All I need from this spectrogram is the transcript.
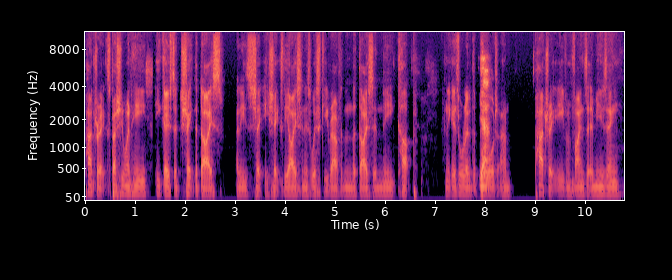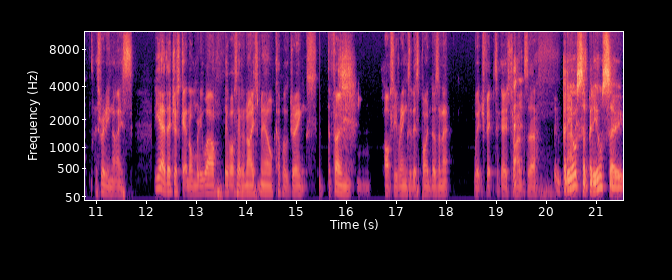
Patrick, especially when he he goes to shake the dice and he's sh- he shakes the ice in his whiskey rather than the dice in the cup, and it goes all over the Yeah. board. And Patrick even finds it amusing. It's really nice. Yeah, they're just getting on really well. They've also had a nice meal, a couple of drinks. The phone obviously rings at this point, doesn't it? Which Victor goes to Uh, answer. But he also, but he also,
